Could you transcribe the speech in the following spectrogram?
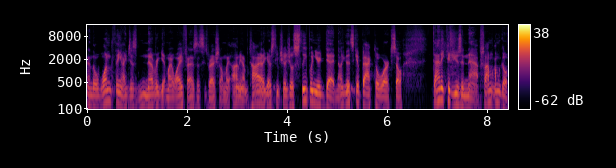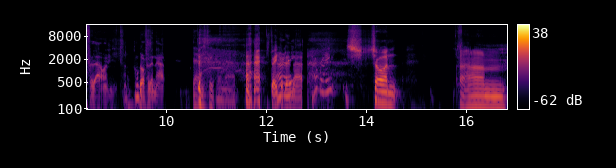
And the one thing I just never get my wife has this expression. I'm like, honey, I'm tired. I got to sleep. She goes, you'll sleep when you're dead. Now let's get back to work. So, Daddy could use a nap. So I'm, I'm gonna go for that one. I'm going to go for the nap. Daddy's taking a nap. taking right. a nap. All right. Sean. Um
